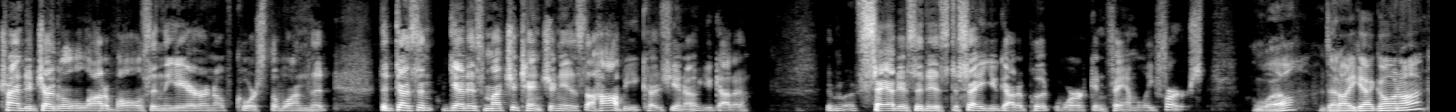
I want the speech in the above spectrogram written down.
trying to juggle a lot of balls in the air, and of course, the one that that doesn't get as much attention is the hobby because you know you got to. Sad as it is to say, you got to put work and family first. Well, is that all you got going on?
